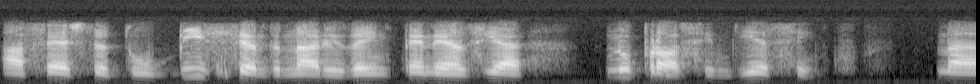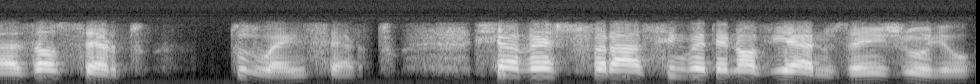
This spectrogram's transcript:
à festa do bicentenário da independência no próximo dia 5. Mas, ao certo, tudo é incerto. Chávez fará 59 anos em julho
